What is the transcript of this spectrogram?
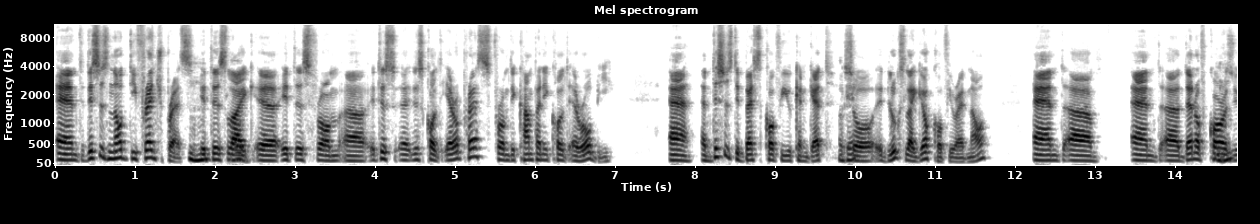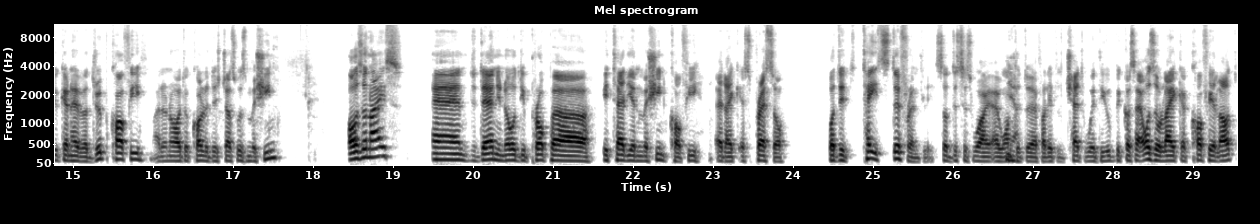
And this is not the French press. Mm-hmm. It is like oh. uh, it is from uh, it is uh, it is called Aeropress from the company called Aerobie, uh, and this is the best coffee you can get. Okay. So it looks like your coffee right now, and uh, and uh, then, of course, mm-hmm. you can have a drip coffee. I don't know how to call it. It's just with machine. Also nice. And then, you know, the proper Italian machine coffee, uh, like espresso, but it tastes differently. So this is why I wanted yeah. to have a little chat with you because I also like a coffee a lot.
